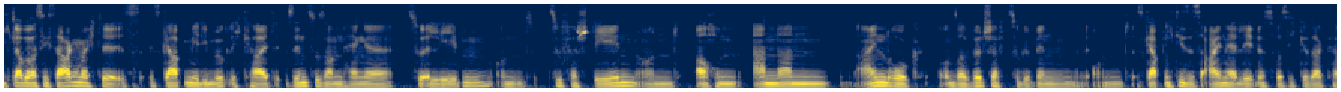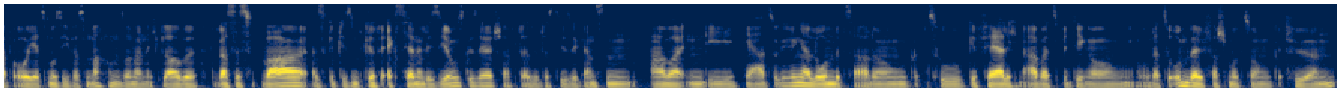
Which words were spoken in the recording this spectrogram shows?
ich glaube, was ich sagen möchte, ist, es gab mir die Möglichkeit, Sinnzusammenhänge zu erleben und zu verstehen und auch einen anderen Eindruck unserer Wirtschaft zu gewinnen. Und es gab nicht dieses eine Erlebnis, was ich gesagt habe, oh, jetzt muss ich was machen, sondern ich glaube, was es war, es gibt diesen Begriff Externalisierungsgesellschaft, also dass diese ganzen Arbeiten, die ja zu geringer Lohnbezahlung, zu gefährlichen Arbeitsbedingungen oder zu Umweltverschmutzung führen,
